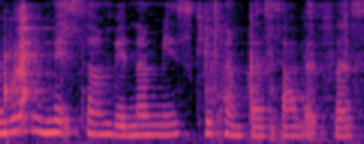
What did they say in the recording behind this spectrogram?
I'm going to make some Vietnamese cucumber salad first.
